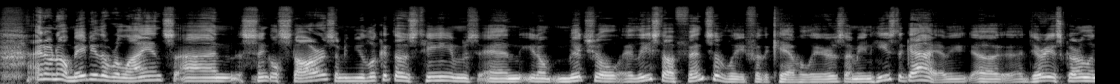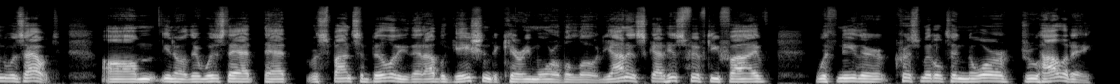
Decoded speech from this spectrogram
I don't know, maybe the reliance on single stars. I mean, you look at those teams and, you know, Mitchell, at least offensively for the Cavaliers, I mean, he's the guy. I mean, uh, Darius Garland was out. Um, you know, there was that, that responsibility, that obligation to carry more of a load. Giannis got his 55 with neither Khris Middleton nor Jrue Holiday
